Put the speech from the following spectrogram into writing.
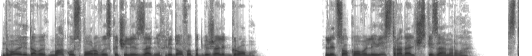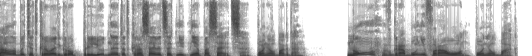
Двое рядовых Баку споро выскочили из задних рядов и подбежали к гробу. Лицо Кова Леви страдальчески замерло. «Стало быть, открывать гроб прилюдно этот красавец отнюдь не опасается», — понял Богдан. «Ну, в гробу не фараон», — понял Бак.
